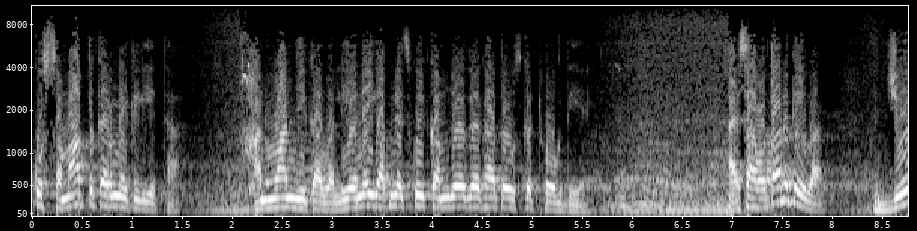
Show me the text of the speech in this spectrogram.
को समाप्त करने के लिए था, हनुमान जी का बल। ये नहीं कि अपने से कोई कमज़ोर देखा तो उसके ठोक दिए। ऐसा होता ना कई बार। जो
